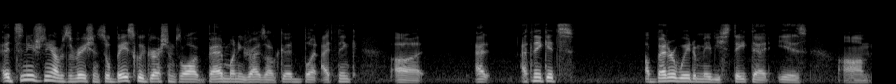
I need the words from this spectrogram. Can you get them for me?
it's an interesting observation. So basically, Gresham's law: bad money drives out good. But I think, uh, I, think it's a better way to maybe state that is um,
